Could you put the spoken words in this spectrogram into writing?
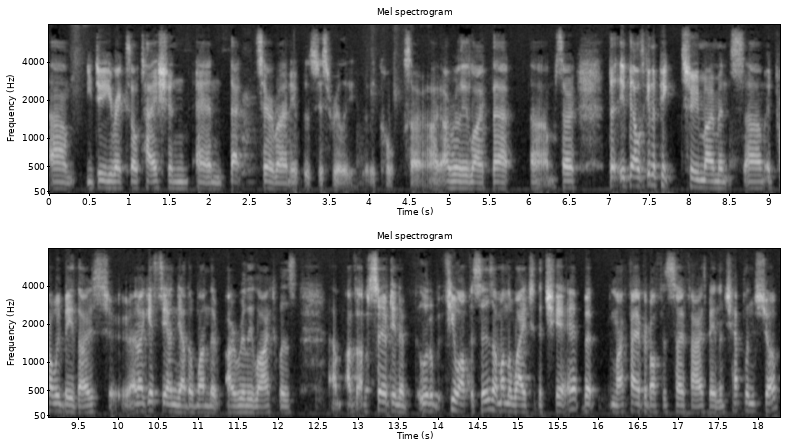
Um, you do your exaltation, and that ceremony was just really, really cool. So I, I really liked that. Um, so if I was going to pick two moments, um, it'd probably be those two. And I guess the only other one that I really liked was um, I've, I've, served in a, little bit few offices. I'm on the way to the chair, but my favourite office so far has been the chaplain's job.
